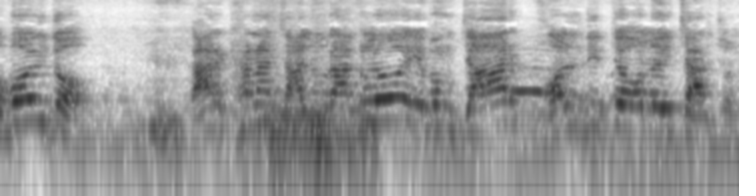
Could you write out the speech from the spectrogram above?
অবৈধ কারখানা চালু রাখল এবং যার ফল দিতে হলো এই চারজন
